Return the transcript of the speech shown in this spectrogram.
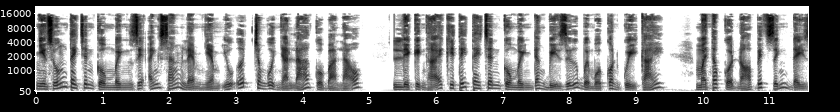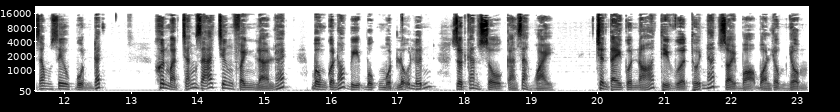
Nhìn xuống tay chân của mình dưới ánh sáng lèm nhèm yếu ớt trong ngôi nhà lá của bà lão, Ly kinh hãi khi thấy tay chân của mình đang bị giữ bởi một con quỷ cái. Mái tóc của nó bết dính đầy rong rêu bùn đất. Khuôn mặt trắng dã trương phình lở loét, Bụng của nó bị bục một lỗ lớn, Ruột gan sổ cả ra ngoài. Chân tay của nó thì vừa thối nát rồi bọ bò lồm nhồm,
